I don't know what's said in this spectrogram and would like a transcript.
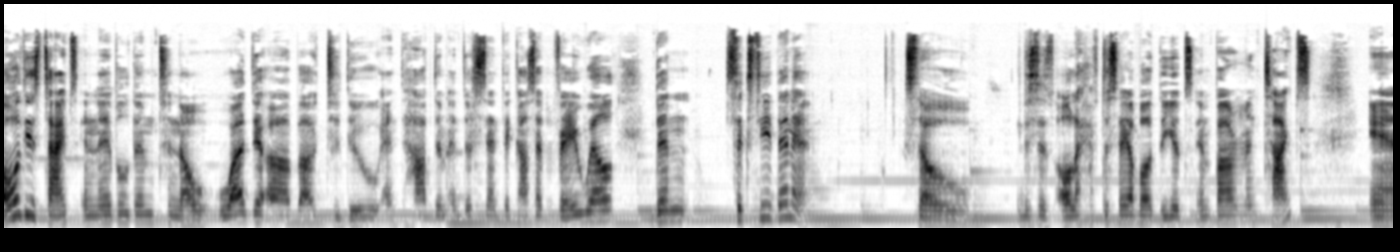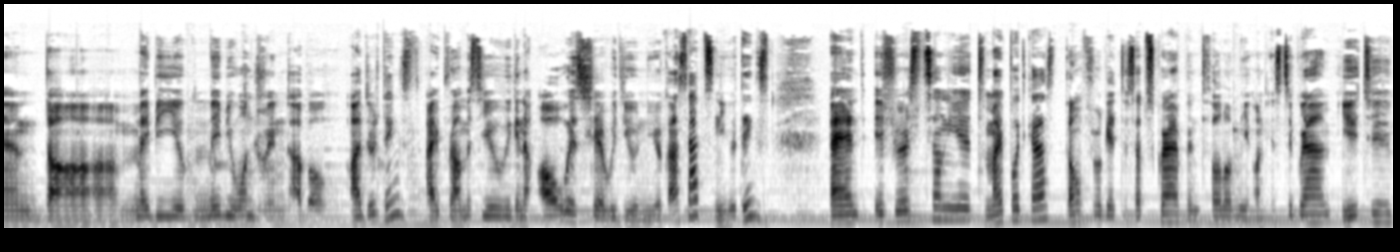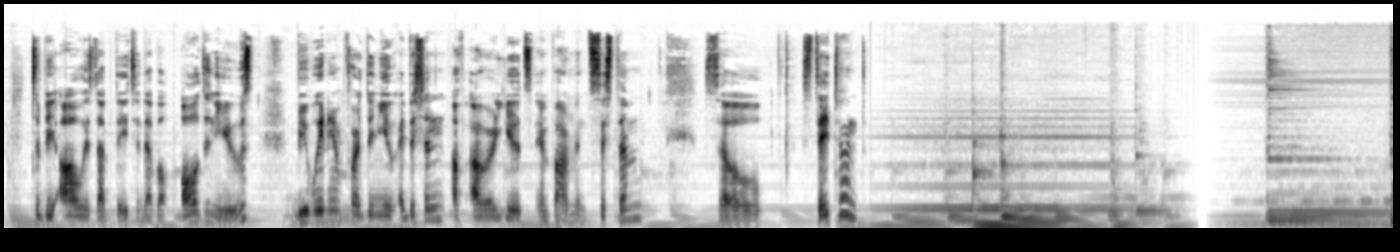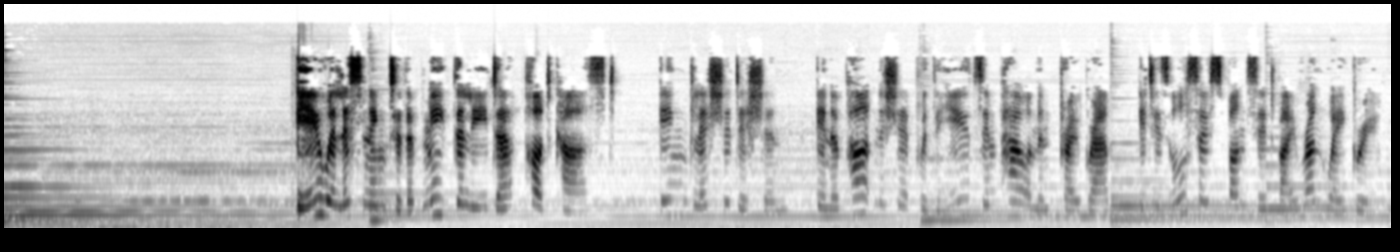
All these types enable them to know what they are about to do and help them understand the concept very well, then succeed in it. So, this is all I have to say about the youth empowerment types. And uh, maybe you may be wondering about other things. I promise you, we're gonna always share with you new concepts, new things. And if you're still new to my podcast, don't forget to subscribe and follow me on Instagram, YouTube to be always updated about all the news. Be waiting for the new edition of our Youth Empowerment System. So stay tuned. You were listening to the Meet the Leader podcast, English edition. In a partnership with the Youths Empowerment Program, it is also sponsored by Runway Group.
